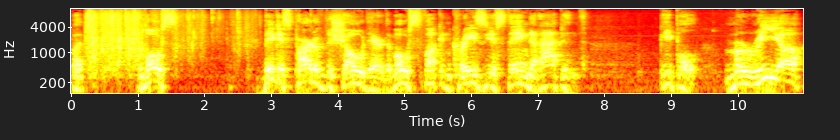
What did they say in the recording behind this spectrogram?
but the most biggest part of the show there, the most fucking craziest thing that happened. People, Maria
